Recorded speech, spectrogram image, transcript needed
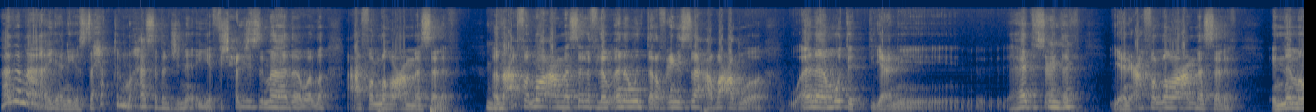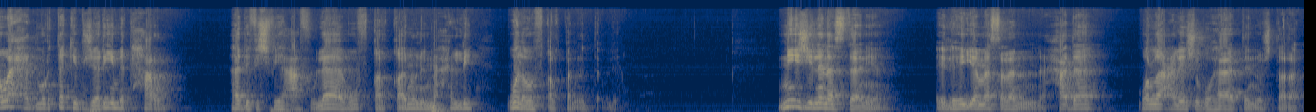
هذا ما يعني يستحق المحاسبة الجنائية. فيش حاجة اسمها هذا والله. عفى الله عما سلف. هذا عفى الله عما سلف لو أنا وأنت رافعين سلاح على بعض و... وأنا متت يعني هذا ساعتها. يعني عفى الله عما سلف. إنما واحد مرتكب جريمة حرب هذه فيش فيها عفو. لا وفق القانون المحلي ولا وفق القانون الدولي. نيجي لناس ثانية اللي هي مثلا حدا والله عليه شبهات إنه اشترك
